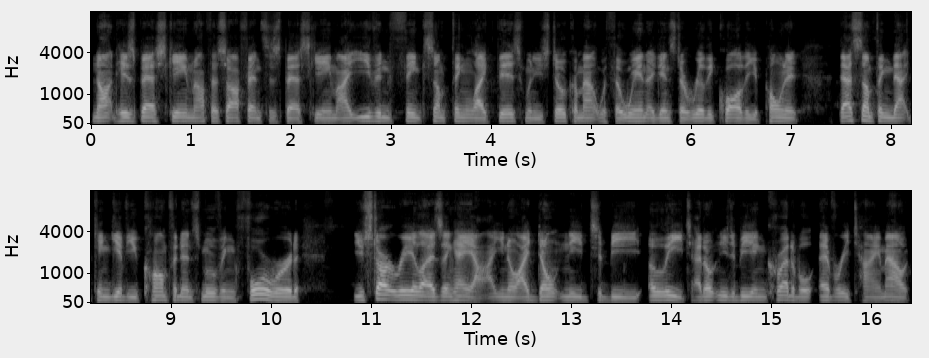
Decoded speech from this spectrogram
not his best game, not this offense's best game. I even think something like this, when you still come out with a win against a really quality opponent, that's something that can give you confidence moving forward. You start realizing, hey, I, you know, I don't need to be elite. I don't need to be incredible every time out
